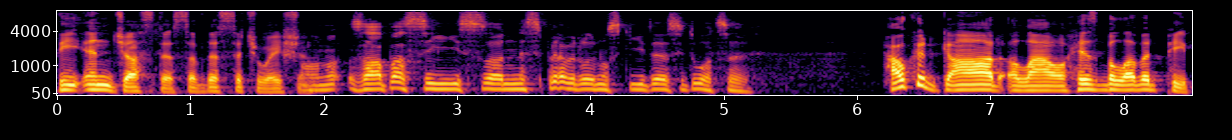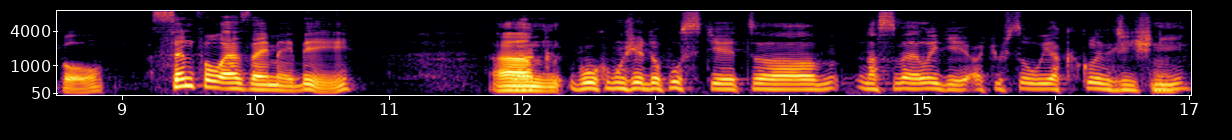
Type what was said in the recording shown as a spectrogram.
the injustice of this situation. on zápasí s nespravedlností té situace. How could God allow His beloved people, sinful as they may be, um, Jak Bůh může dopustit eh, na své lidi, ať už jsou jakkoliv hříšní,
